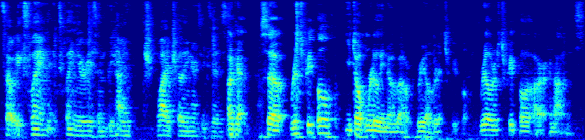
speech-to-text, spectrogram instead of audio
So explain explain your reason behind tr- why trillionaires exist. Okay, so rich people, you don't really know about real rich people. Real rich people are anonymous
